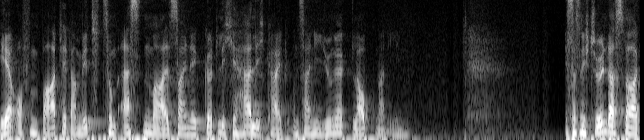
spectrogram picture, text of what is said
Er offenbarte damit zum ersten Mal seine göttliche Herrlichkeit und seine Jünger glaubten an ihn. Ist das nicht schön, dass da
